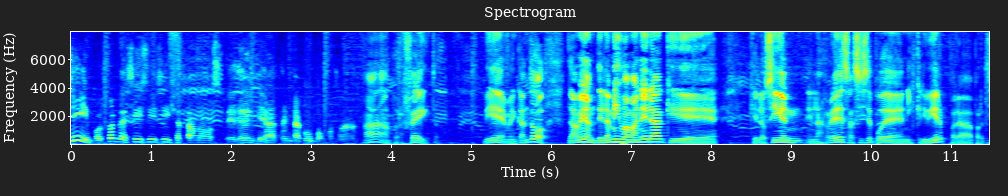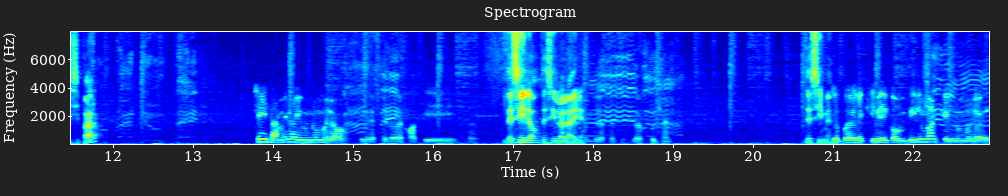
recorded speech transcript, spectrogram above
Sí, por suerte sí, sí, sí, ya estamos, eh, deben quedar 30 cupos más o menos. Ah, perfecto. Bien, me encantó. Damián, de la misma manera que, que lo siguen en las redes, así se pueden inscribir para participar. Sí, también hay un número, si querés te lo dejo aquí. Decilo, decilo al aire. Lo, escuchan. Decime. Se pueden escribir con Vilma, que el número es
